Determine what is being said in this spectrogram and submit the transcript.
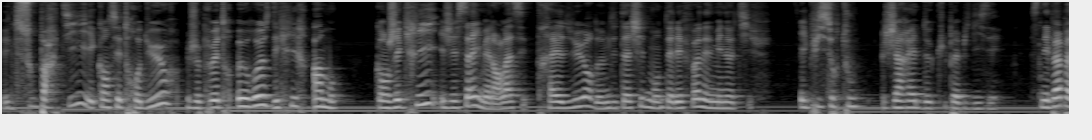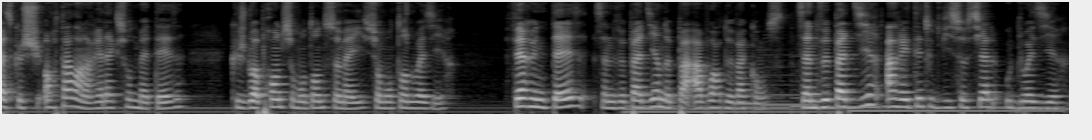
une sous-partie, et quand c'est trop dur, je peux être heureuse d'écrire un mot. Quand j'écris, j'essaye, mais alors là c'est très dur de me détacher de mon téléphone et de mes notifs. Et puis surtout, j'arrête de culpabiliser. Ce n'est pas parce que je suis en retard dans la rédaction de ma thèse que je dois prendre sur mon temps de sommeil, sur mon temps de loisir. Faire une thèse, ça ne veut pas dire ne pas avoir de vacances. Ça ne veut pas dire arrêter toute vie sociale ou de loisirs.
